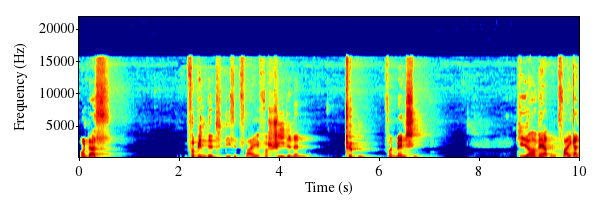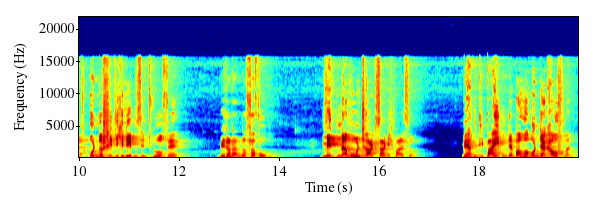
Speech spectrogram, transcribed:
Und das verbindet diese zwei verschiedenen Typen von Menschen. Hier werden zwei ganz unterschiedliche Lebensentwürfe miteinander verwoben. Mitten am Montag, sage ich mal so werden die beiden, der Bauer und der Kaufmann,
